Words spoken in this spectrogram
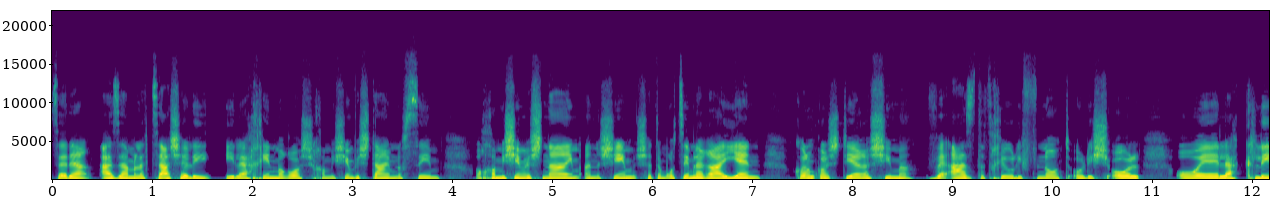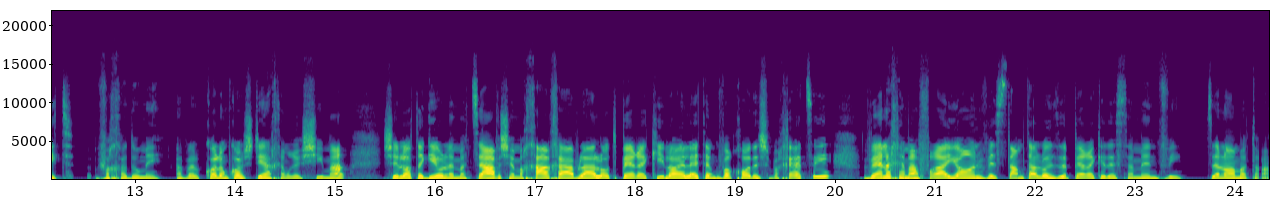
בסדר? אז ההמלצה שלי היא להכין מראש 52 נושאים, או 52 אנשים שאתם רוצים לראיין. קודם כל שתהיה רשימה, ואז תתחילו לפנות או לשאול, או אה, להקליט וכדומה. אבל קודם כל שתהיה לכם רשימה, שלא תגיעו למצב שמחר חייב לעלות פרק, כי לא העליתם כבר חודש וחצי, ואין לכם אף רעיון, וסתם תעלו איזה פרק כדי לסמן וי. זה לא המטרה.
